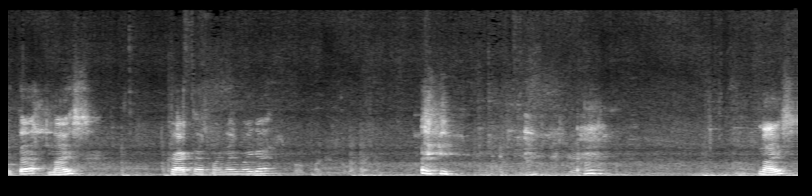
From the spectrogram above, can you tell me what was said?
Like that. Nice. Crack that point nine, my guy. Nice.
